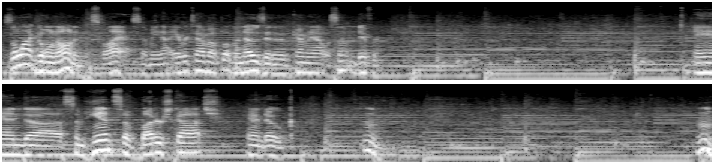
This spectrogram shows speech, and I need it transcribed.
There's a lot going on in this glass. I mean, every time I put my nose in it, it's coming out with something different. And uh, some hints of butterscotch and oak. Hmm. Hmm.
